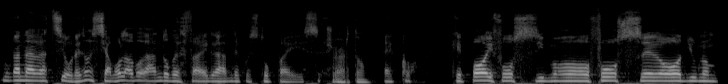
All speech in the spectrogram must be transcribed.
una narrazione, noi stiamo lavorando per fare grande questo paese, Certo. ecco, che poi fossimo, fossero di uno-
